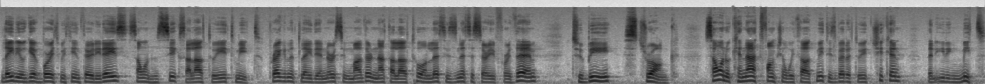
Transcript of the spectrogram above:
lady who gave birth within 30 days, someone who's sick is allowed to eat meat. Pregnant lady and nursing mother not allowed to unless it's necessary for them to be strong. Someone who cannot function without meat is better to eat chicken than eating meat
